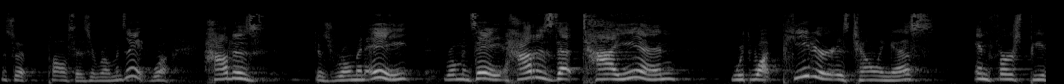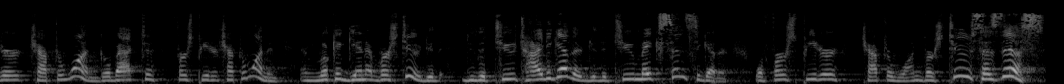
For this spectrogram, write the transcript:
That's what Paul says in Romans 8. Well, how does, does Roman 8, Romans 8, how does that tie in with what Peter is telling us in 1 Peter chapter 1. Go back to 1 Peter chapter 1 and, and look again at verse 2. Do the, do the two tie together? Do the two make sense together? Well, 1 Peter chapter 1 verse 2 says this.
